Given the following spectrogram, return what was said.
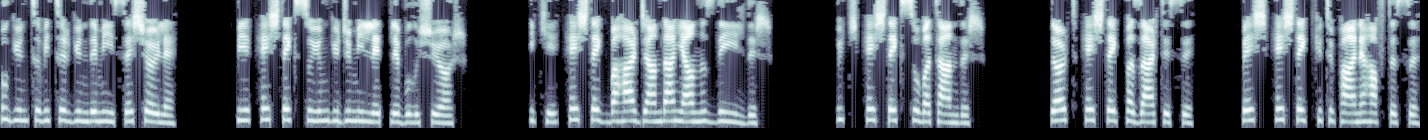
Bugün Twitter gündemi ise şöyle. 1. Hashtag suyum gücü milletle buluşuyor. 2. Hashtag Bahar Candan yalnız değildir. 3. Hashtag su vatandır. 4. Hashtag pazartesi. 5. Hashtag kütüphane haftası.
